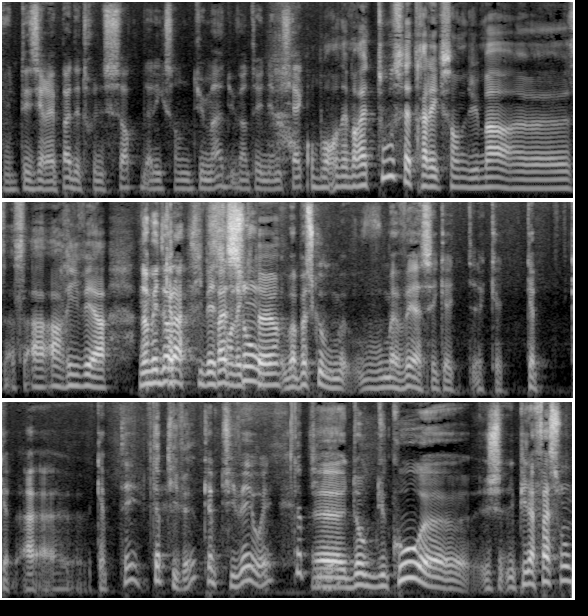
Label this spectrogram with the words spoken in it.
vous désirez pas d'être une sorte d'Alexandre Dumas du 21e siècle? Oh, bon, on aimerait tous être Alexandre Dumas, euh, à- à- arriver à Non, mais dans la captiver son lecteur. bah, parce que vous, vous m'avez assez cap- cap- cap- cap- euh, capté, captiver. captivé, oui. Captiver. Euh, donc du coup, euh, je- et puis la façon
